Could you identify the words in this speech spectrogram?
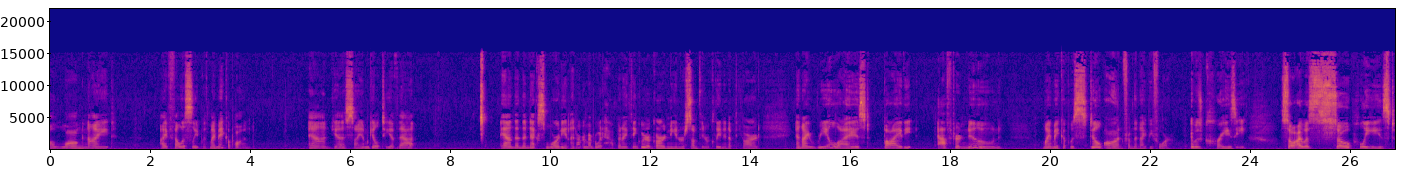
a long night, I fell asleep with my makeup on. And yes, I am guilty of that. And then the next morning, I don't remember what happened. I think we were gardening or something or cleaning up the yard. And I realized by the afternoon, my makeup was still on from the night before. It was crazy. So I was so pleased.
